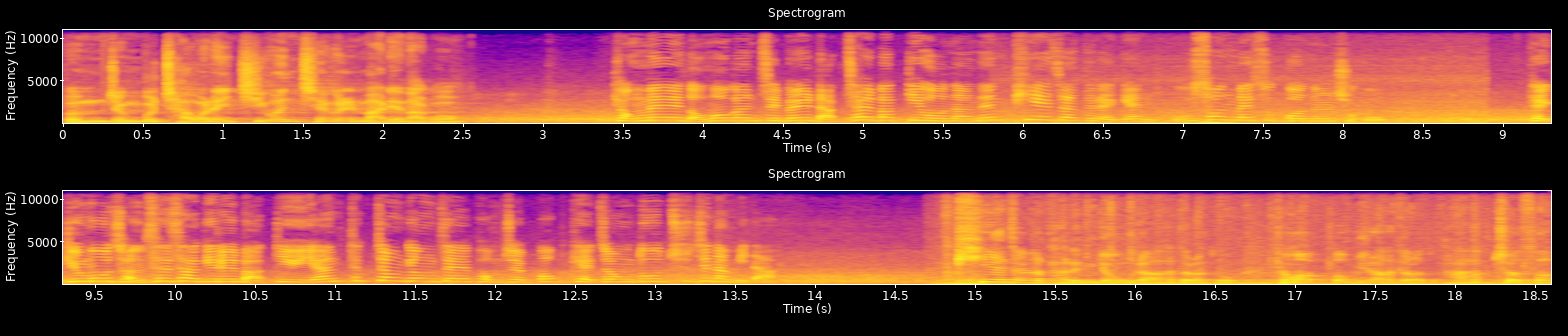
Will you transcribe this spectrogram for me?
범정부 차원의 지원책을 마련하고 경매에 넘어간 집을 낙찰받기 원하는 피해자들에겐 우선 매수권을 주고 대규모 전세 사기를 막기 위한 특정경제범죄법 개정도 추진합니다. 피해자가 다른 경우라 하더라도 경합범이라 하더라도 다 합쳐서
